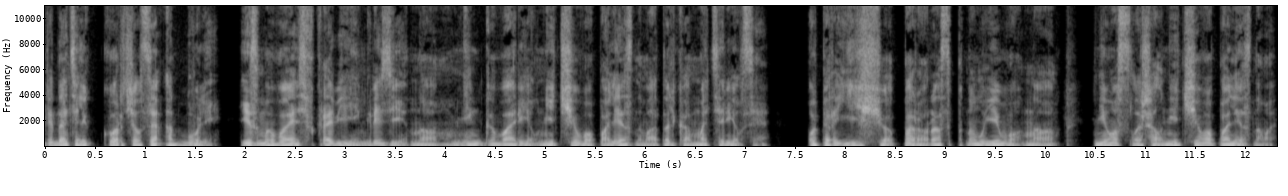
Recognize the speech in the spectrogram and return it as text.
Предатель корчился от боли, измываясь в крови и грязи, но не говорил ничего полезного, а только матерился. Опер еще пару раз пнул его, но не услышал ничего полезного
